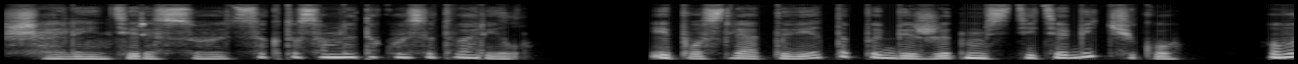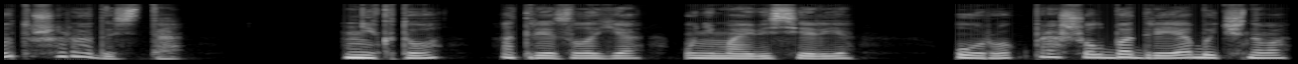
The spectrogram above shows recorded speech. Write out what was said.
Шелли интересуется, кто со мной такое сотворил. И после ответа побежит мстить обидчику. Вот уж радость-то. «Никто», — отрезала я, унимая веселье. Урок прошел бодрее обычного.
